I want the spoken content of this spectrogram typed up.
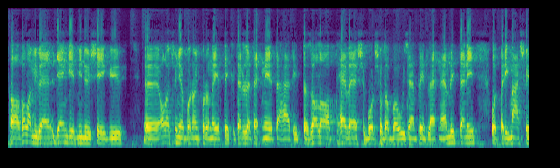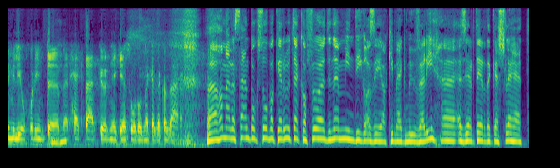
A valamivel gyengébb minőségű alacsonyabb aranykorona értékű területeknél, tehát itt az alap, heves, borsodabba új zemplént lehetne említeni, ott pedig másfél millió forint uh-huh. per hektár környékén szóródnak ezek az árak. Ha már a szántok szóba kerültek, a föld nem mindig azé, aki megműveli, ezért érdekes lehet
